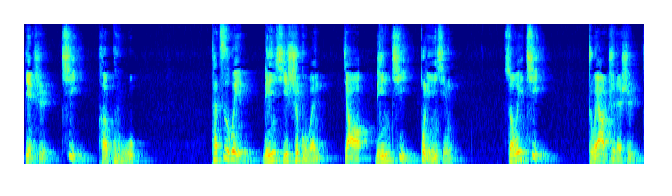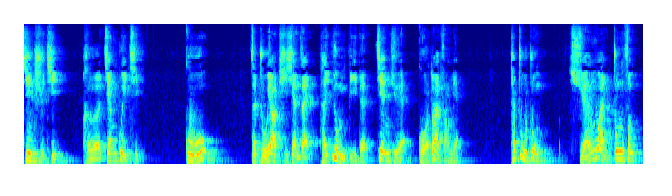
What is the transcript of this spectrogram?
便是气和骨。他自谓临习石鼓文，叫临气不临形。所谓气，主要指的是金石气，和将贵气。古则主要体现在他用笔的坚决果断方面，他注重悬腕中锋，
